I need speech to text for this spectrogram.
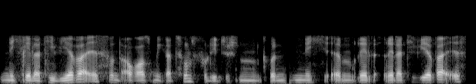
nicht relativierbar ist und auch aus migrationspolitischen Gründen nicht re relativierbar ist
